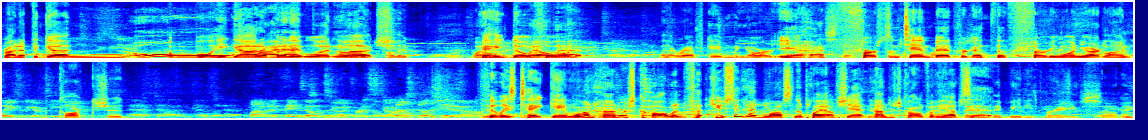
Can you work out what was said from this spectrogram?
right up the gut. Ooh, oh, boy, he got it, but it wasn't oh, they- much. oh, they- Yeah, he dove well, forward. That, that ref gave him a yard. Yeah, Past the first and 10 Bedford so at the 31 yard line. clock should. Phillies take game one. Hunter's calling. Houston hadn't lost in the playoffs yet, and Hunter's calling for the upset. they beat these Braves, so they. Or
